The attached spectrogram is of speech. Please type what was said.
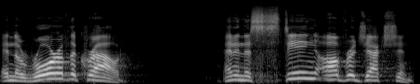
in the roar of the crowd and in the sting of rejection.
